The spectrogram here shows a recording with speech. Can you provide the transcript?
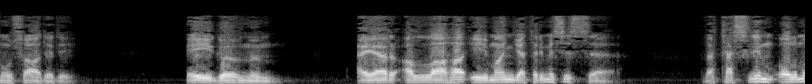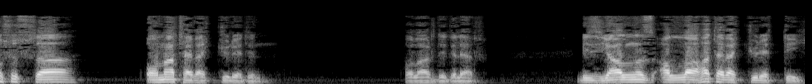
Musa dedi, Ey qövmüm, əgər Allaha iman gətirmisinizsə və təslim olmusunuzsa, ona təvəkkül edin. Onlar dedilər, biz yalnız Allaha təvəkkül etdik.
